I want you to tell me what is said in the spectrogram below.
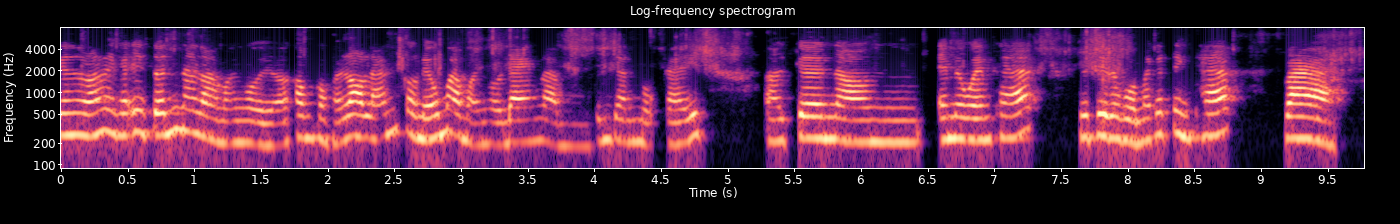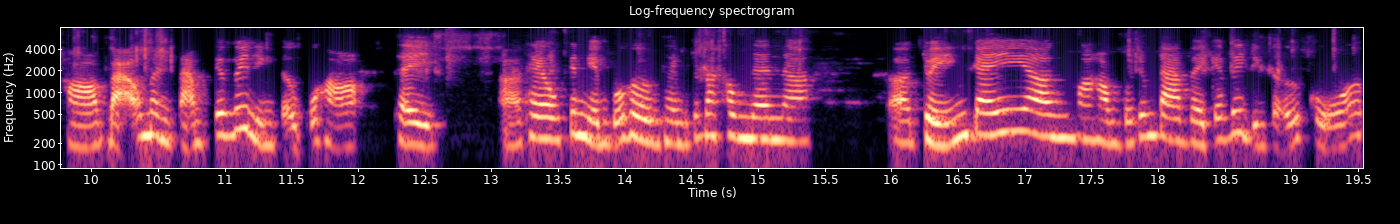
Kênh thanh toán này khá uy tín nên là mọi người ờ, không cần phải lo lắng. Còn nếu mà mọi người đang làm kinh doanh một cái uh, kênh um, MLM khác multi level marketing khác và họ bảo mình tạo một cái ví điện tử của họ thì uh, theo kinh nghiệm của Hường thì chúng ta không nên uh, uh, chuyển cái uh, hoa hồng của chúng ta về cái ví điện tử của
